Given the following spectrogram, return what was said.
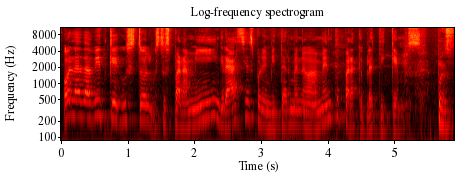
Hola, David, qué gusto. El gusto es para mí. Gracias por invitarme nuevamente para que platiquemos. Pues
